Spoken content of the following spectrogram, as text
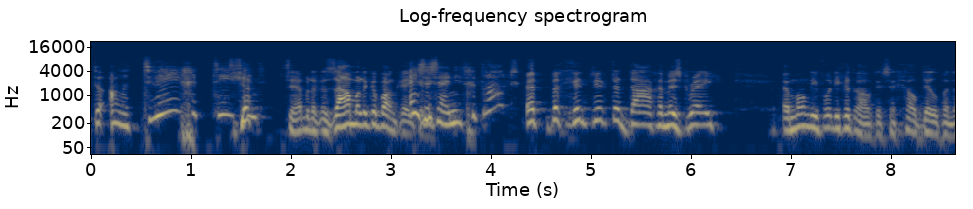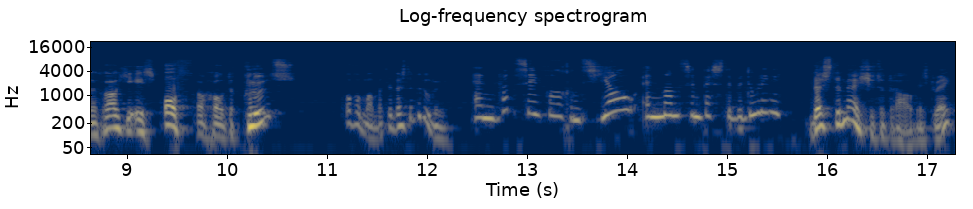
door alle twee Ja, getekend. ze hebben een gezamenlijke En bankrekening. ze zijn niet getrouwd. Het begint weer te dagen, Miss Gray. Een man die voor die getrouwd is en geld deelt met een vrouwtje is of een grote kluns, of een man met de beste bedoelingen. En wat zijn volgens jou een man zijn beste bedoelingen? Beste meisje te trouwen, Miss Gray.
